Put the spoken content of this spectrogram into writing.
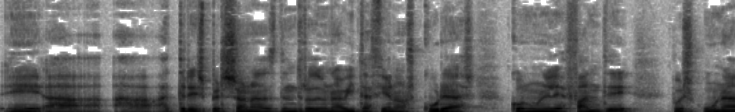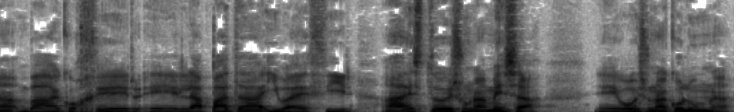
eh, a, a, tres personas dentro de una habitación a oscuras con un elefante, pues una va a coger la pata y va a decir, ah, esto es una mesa o es una columna,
